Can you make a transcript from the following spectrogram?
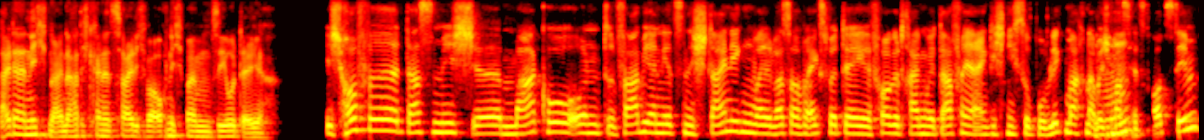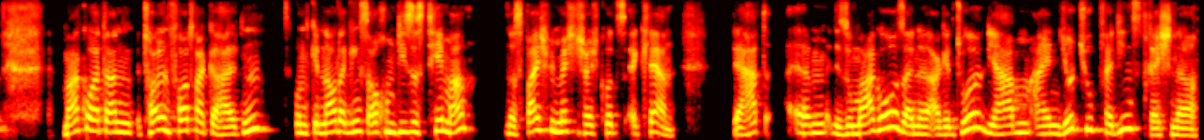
Leider nicht, nein, da hatte ich keine Zeit. Ich war auch nicht beim SEO Day. Ich hoffe, dass mich äh, Marco und Fabian jetzt nicht steinigen, weil was auf dem Expert Day vorgetragen wird, darf man ja eigentlich nicht so publik machen, aber mhm. ich mache es jetzt trotzdem. Marco hat dann einen tollen Vortrag gehalten und genau da ging es auch um dieses Thema. Das Beispiel möchte ich euch kurz erklären. Der hat ähm, Sumago, seine Agentur, die haben einen YouTube-Verdienstrechner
